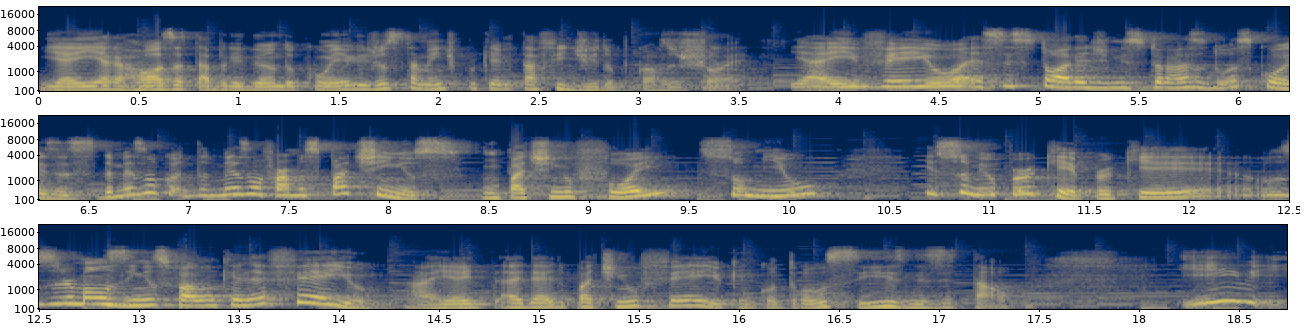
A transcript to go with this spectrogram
E aí a Rosa tá brigando com ele justamente porque ele tá fedido por causa do chulé. E aí veio essa história de misturar as duas coisas. Da mesma, da mesma forma os patinhos. Um patinho foi, sumiu. E sumiu por quê? Porque os irmãozinhos falam que ele é feio. Aí a, a ideia do patinho feio, que encontrou os cisnes e tal. E,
